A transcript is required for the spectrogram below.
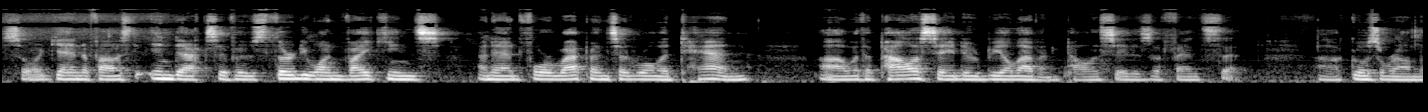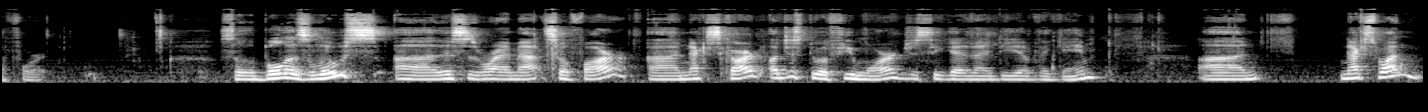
So again, if I was to index, if it was 31 Vikings and I had four weapons, I'd roll a 10. Uh, with a palisade, it would be 11. Palisade is a fence that uh, goes around the fort. So the bull is loose. Uh, this is where I'm at so far. Uh, next card, I'll just do a few more just to get an idea of the game. Uh, next one,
